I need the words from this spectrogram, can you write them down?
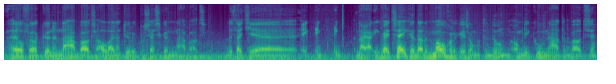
heel veel kunnen nabootsen, allerlei natuurlijke processen kunnen nabootsen. Dus dat je, eh, ik, ik, ik, nou ja, ik weet zeker dat het mogelijk is om het te doen, om die koe na te bootsen.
